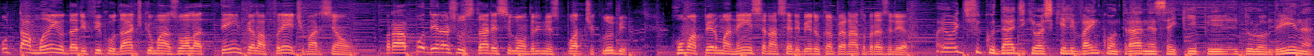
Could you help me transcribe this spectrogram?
o tamanho da dificuldade que o Mazola tem pela frente, Marcião, para poder ajustar esse Londrina Esporte Clube rumo à permanência na Série B do Campeonato Brasileiro? A maior dificuldade que eu acho que ele vai encontrar nessa equipe do Londrina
